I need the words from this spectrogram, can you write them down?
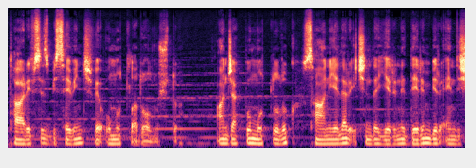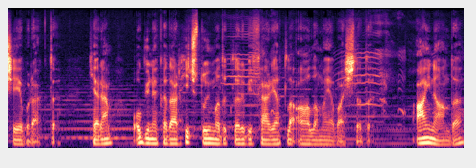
tarifsiz bir sevinç ve umutla dolmuştu. Ancak bu mutluluk saniyeler içinde yerini derin bir endişeye bıraktı. Kerem o güne kadar hiç duymadıkları bir feryatla ağlamaya başladı. Aynı anda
